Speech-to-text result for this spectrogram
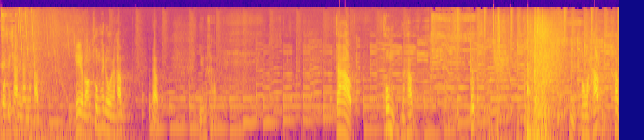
โพสิชันนั้นนะครับทีนี้เดี๋ยวลองทุ่มให้ดูนะครับ แบบยืนครับก้าวทุ่มนะครับปึ๊บ ลงมาทับครับ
